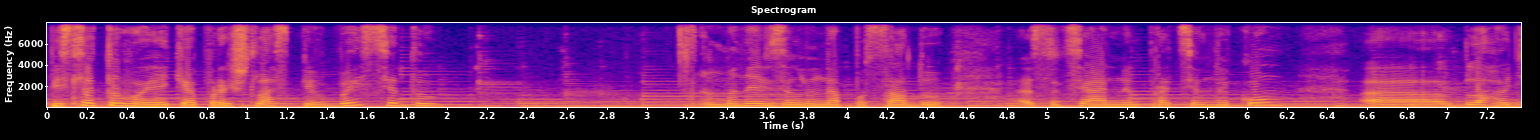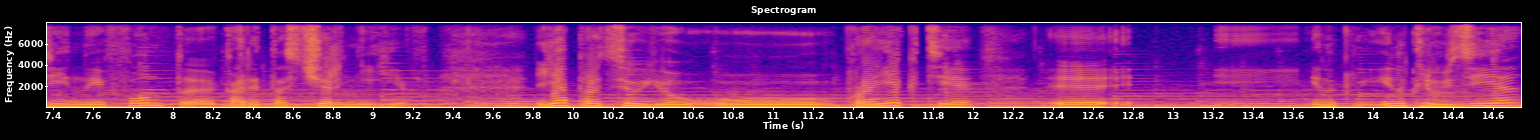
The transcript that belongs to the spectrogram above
Після того, як я пройшла співбесіду, мене взяли на посаду соціальним працівником е, благодійний фонд е, Карітас Чернігів. Я працюю у проєкті е, «Інк- Інклюзія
